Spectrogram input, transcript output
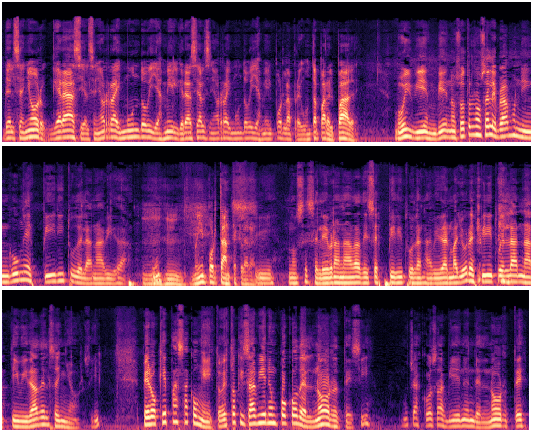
del Señor. Gracias, el señor Raimundo Villasmil. Gracias al señor Raimundo Villasmil por la pregunta para el Padre. Muy bien, bien. Nosotros no celebramos ningún espíritu de la Navidad. Muy importante, aclarar. Sí, no se celebra nada de ese espíritu de la Navidad. El mayor espíritu es la natividad del Señor, ¿sí? Pero ¿qué pasa con esto? Esto quizás viene un poco del norte, ¿sí? Muchas cosas vienen del norte,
